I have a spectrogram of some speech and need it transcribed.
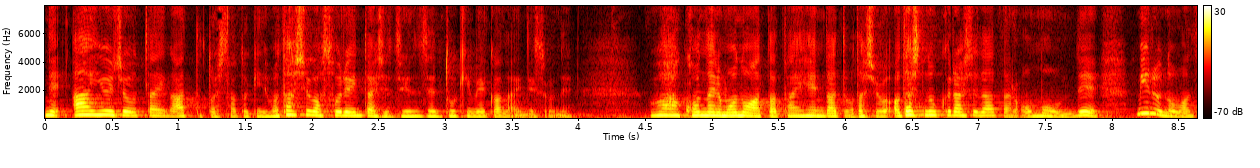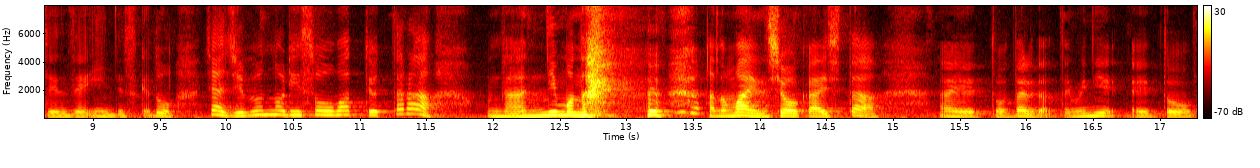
ね、ああいう状態があったとした時に私はそれに対して全然ときめかないんですよね。うわこんなに物あったら大変だって私は私の暮らしだったら思うんで見るのは全然いいんですけどじゃあ自分の理想はって言ったら何にもない あの前紹介した、えーと、誰だってミニえっ、ー、と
